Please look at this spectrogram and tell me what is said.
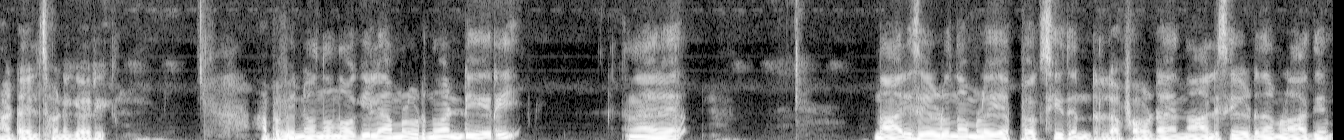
ആ ടൈൽസ് പണിക്കാർ അപ്പോൾ പിന്നെ ഒന്നും നോക്കിയില്ല. നമ്മൾ ഇവിടുന്ന് വണ്ടി കയറി നേരെ നാല് സൈഡും നമ്മൾ എപ്പോക്സ് ചെയ്തിട്ടുണ്ടല്ലോ. അപ്പോൾ അവിടെ നാല് സൈഡ് നമ്മൾ ആദ്യം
